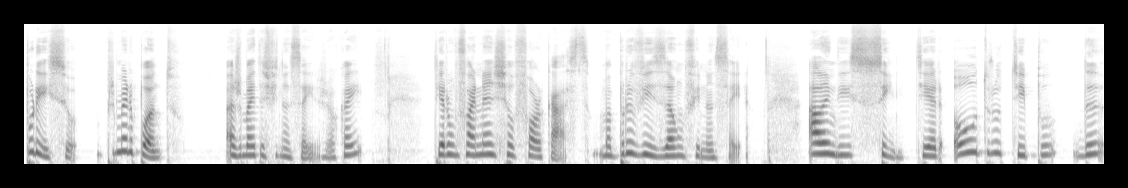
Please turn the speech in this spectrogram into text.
Por isso, primeiro ponto, as metas financeiras, ok? Ter um financial forecast, uma previsão financeira. Além disso, sim, ter outro tipo de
